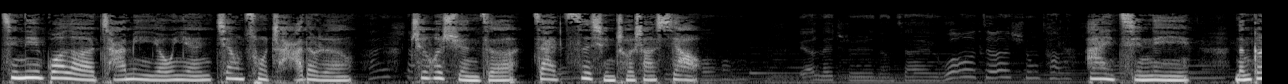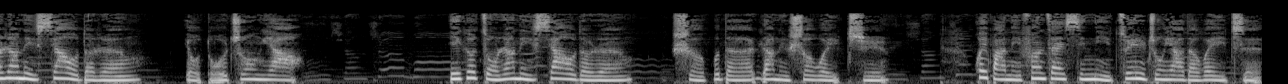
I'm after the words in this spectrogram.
经历过了柴米油盐酱醋茶的人。却会选择在自行车上笑。爱情里能够让你笑的人有多重要？一个总让你笑的人，舍不得让你受委屈，会把你放在心里最重要的位置，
